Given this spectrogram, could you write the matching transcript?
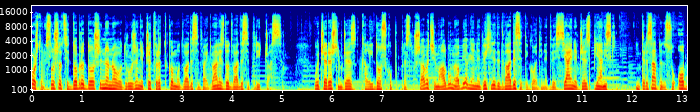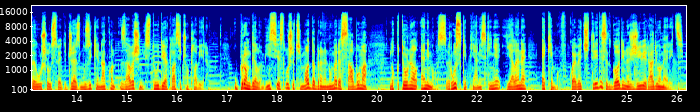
Poštovani slušalci, dobrodošli na novo druženje četvrtkom od 22.12 do 23 časa. U večerašnjem džez Kalidoskupu preslušavat ćemo albume objavljene 2020. godine, dve sjajne džez pijaniskinje. Interesantno je da su obe ušle u svet džez muzike nakon završenih studija klasičnog klavira. U prvom delu emisije slušat ćemo odabrane numere s albuma Nocturnal Animals, ruske pijaniskinje Jelene Ekemov, koja već 30 godina živi radi u Americi.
